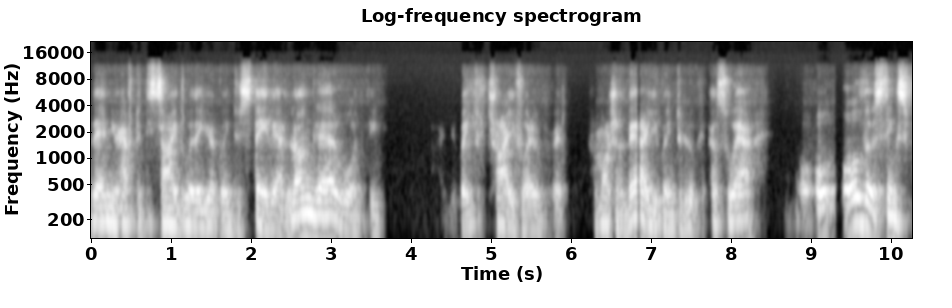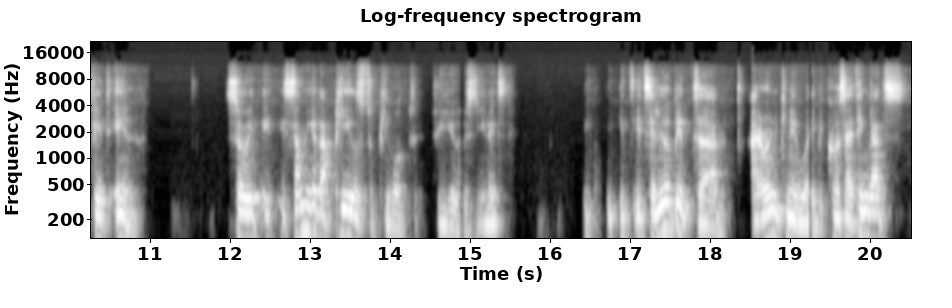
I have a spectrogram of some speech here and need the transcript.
then you have to decide whether you're going to stay there longer, what the, are you going to try for a promotion there, are you going to look elsewhere? All, all those things fit in. So it, it, it's something that appeals to people to, to use. You know, it's it, it's a little bit uh, ironic in a way because I think that's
